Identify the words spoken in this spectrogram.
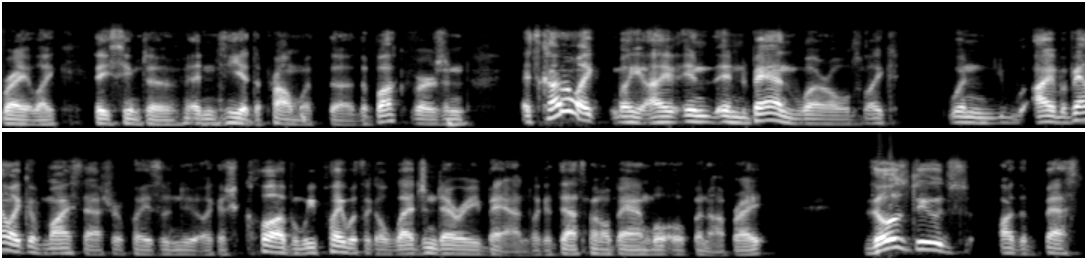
right? Like they seem to, and he had the problem with the the Buck version. It's kind of like like I in in the band world, like when I have a band like of my stature plays a new like a club, and we play with like a legendary band, like a death metal band, will open up, right? Those dudes are the best,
